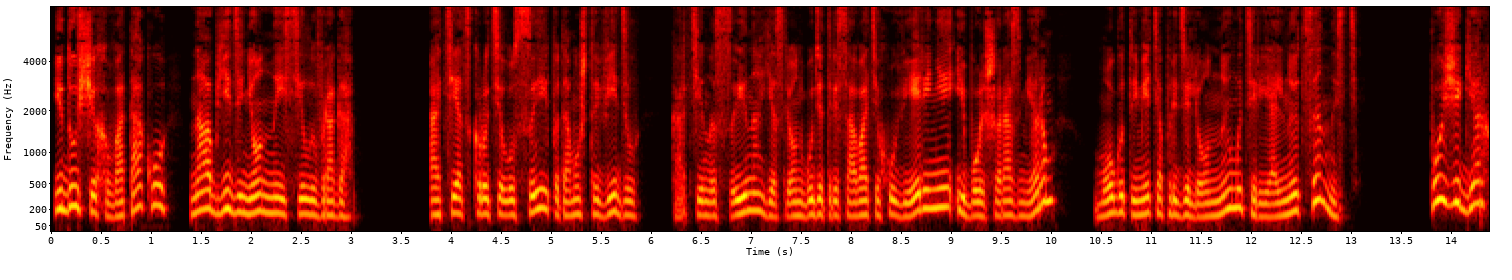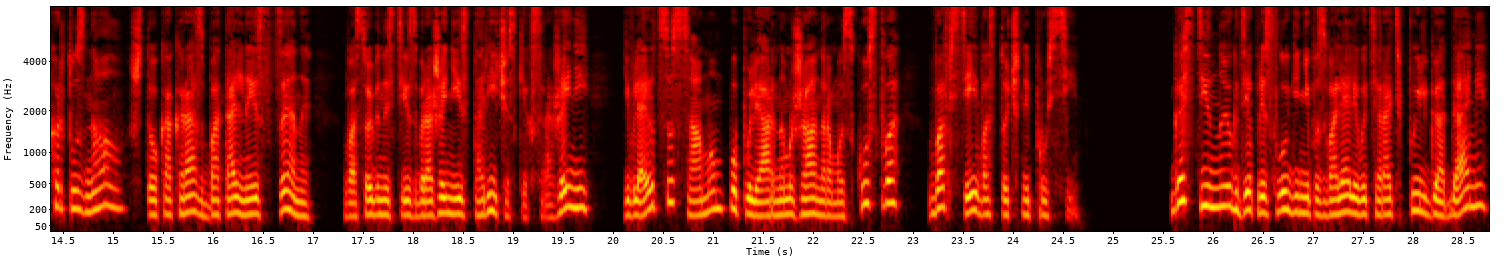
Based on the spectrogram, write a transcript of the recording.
идущих в атаку на объединенные силы врага. Отец крутил усы, потому что видел, картины сына, если он будет рисовать их увереннее и больше размером, могут иметь определенную материальную ценность. Позже Герхард узнал, что как раз батальные сцены, в особенности изображения исторических сражений, являются самым популярным жанром искусства во всей Восточной Пруссии. Гостиную, где прислуги не позволяли вытирать пыль годами,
